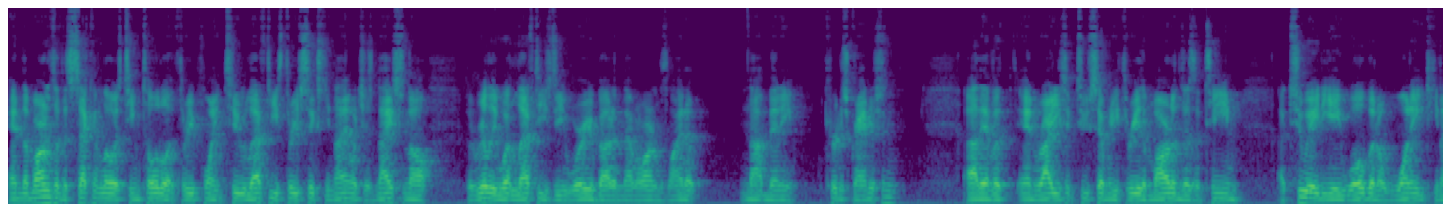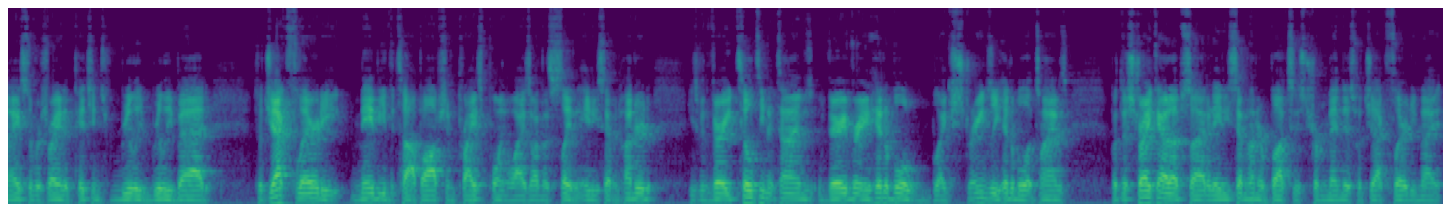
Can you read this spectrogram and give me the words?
And the Marlins have the second lowest team total at 3.2. Lefties 369, which is nice and all, but really, what lefties do you worry about in that Marlins lineup? Not many. Curtis Granderson. Uh, they have a and righties at 273. The Marlins as a team a 288 Woba and a 118 ISO versus right-handed pitching is really, really bad. So Jack Flaherty may be the top option price point wise on the slate at 8,700. He's been very tilting at times, very, very hittable, like strangely hittable at times. But the strikeout upside at 8,700 bucks is tremendous with Jack Flaherty night.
